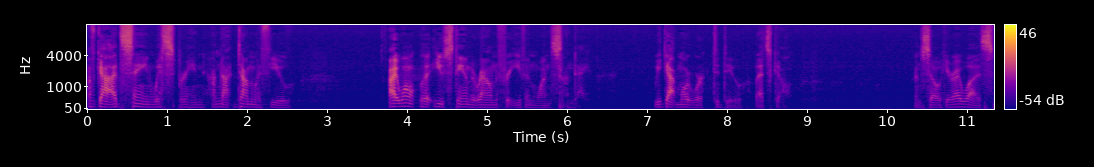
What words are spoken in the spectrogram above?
of God saying, whispering, I'm not done with you. I won't let you stand around for even one Sunday. We got more work to do. Let's go. And so here I was.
